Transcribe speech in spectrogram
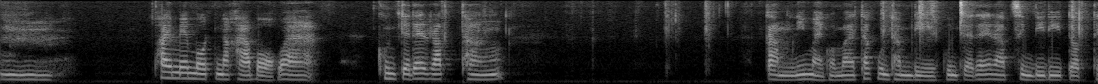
อืม ไพ่แม่มดนะคะ บอกว่า คุณจะได้รับทั้ง กรรมนี่หมายความว่า ถ้าคุณทำดี คุณจะได้รับสิ่งดี ๆ ตอบแท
